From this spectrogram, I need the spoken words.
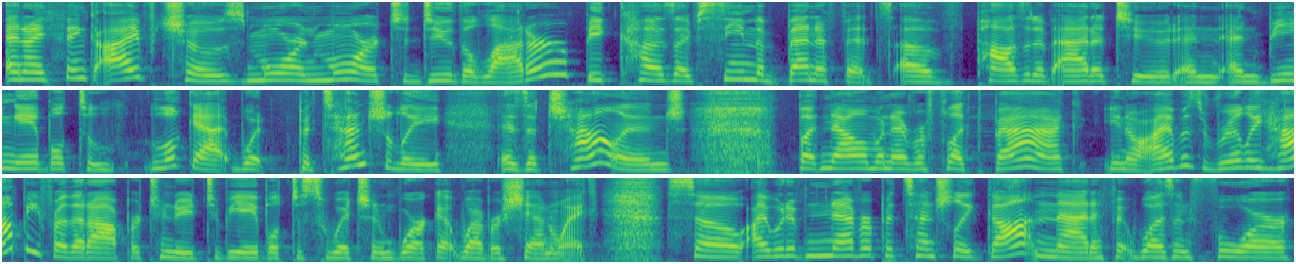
and I think I've chose more and more to do the latter because I've seen the benefits of positive attitude and, and being able to look at what potentially is a challenge. But now when I reflect back, you know, I was really happy for that opportunity to be able to switch and work at Weber Shandwick. So I would have never potentially gotten that if it wasn't for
